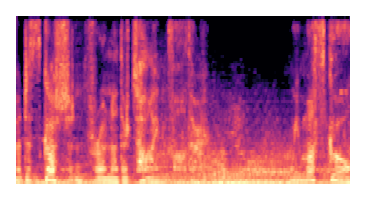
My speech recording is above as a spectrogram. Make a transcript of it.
A discussion for another time, Father. We must go.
